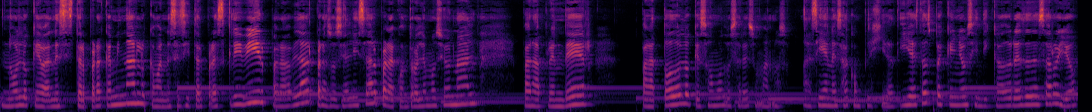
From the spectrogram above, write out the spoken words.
¿no? Lo que va a necesitar para caminar, lo que va a necesitar para escribir, para hablar, para socializar, para control emocional, para aprender, para todo lo que somos los seres humanos, así en esa complejidad. Y estos pequeños indicadores de desarrollo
